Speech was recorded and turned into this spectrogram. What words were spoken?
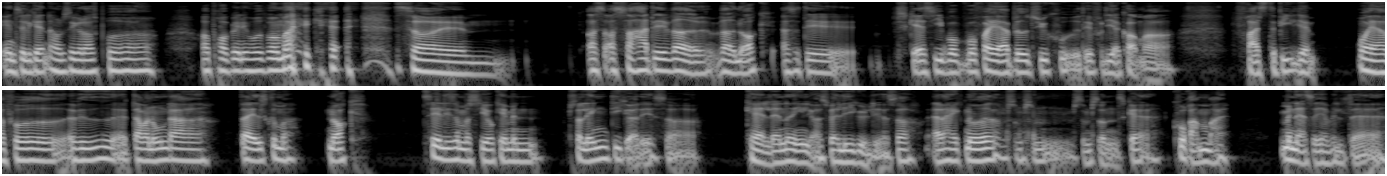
intelligent, har hun sikkert også prøvet at, at proppe ind i hovedet på mig. Ikke? så, øh, og, så- og så har det været, været nok. Altså, det skal jeg sige, hvor, hvorfor jeg er blevet tykhudet, det er, fordi jeg kommer fra et stabilt hjem, hvor jeg har fået at vide, at der var nogen, der, der elskede mig nok til ligesom at sige, okay, men så længe de gør det, så kan alt andet egentlig også være ligegyldigt, og så er der ikke noget, som, som, som sådan skal kunne ramme mig. Men altså, jeg ville da,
